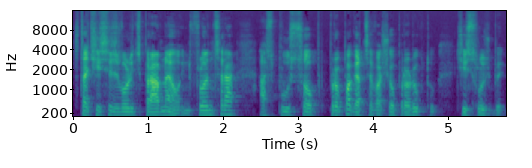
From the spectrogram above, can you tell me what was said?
Stačí si zvolit správného influencera a způsob propagace vašeho produktu či služby.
